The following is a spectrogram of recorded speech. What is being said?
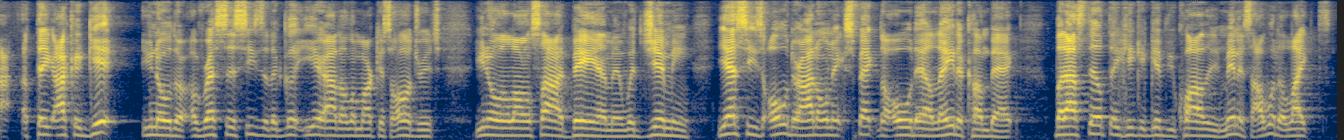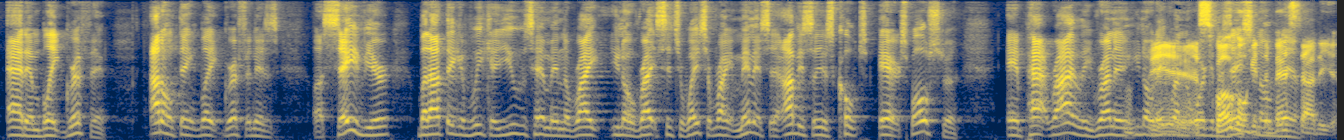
I, I think I could get you know the rest of the season a good year out of Lamarcus Aldridge. You know, alongside Bam and with Jimmy. Yes, he's older. I don't expect the old LA to come back, but I still think he could give you quality minutes. I would have liked adding Blake Griffin. I don't think Blake Griffin is a savior, but I think if we could use him in the right, you know, right situation, right minutes, and obviously his coach Erik Spoelstra and Pat Riley running, you know, they run the Yeah, Spo organization gonna get the best there. out of you.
